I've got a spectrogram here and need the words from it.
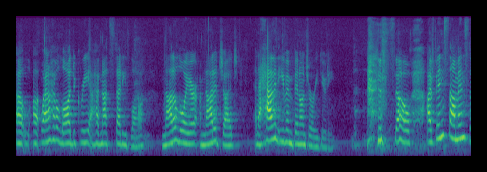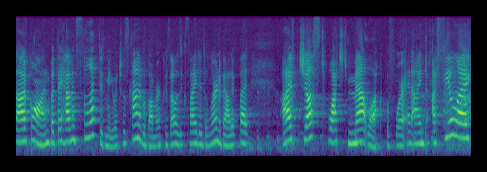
Uh, uh, I don't have a law degree. I have not studied law. I'm not a lawyer. I'm not a judge, and I haven't even been on jury duty. so I've been summoned and I've gone, but they haven't selected me, which was kind of a bummer because I was excited to learn about it. But I've just watched Matlock before, and I, I feel like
